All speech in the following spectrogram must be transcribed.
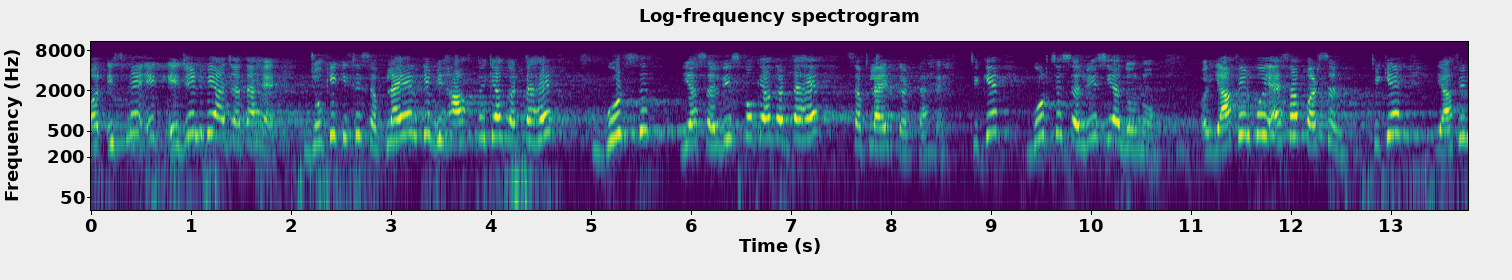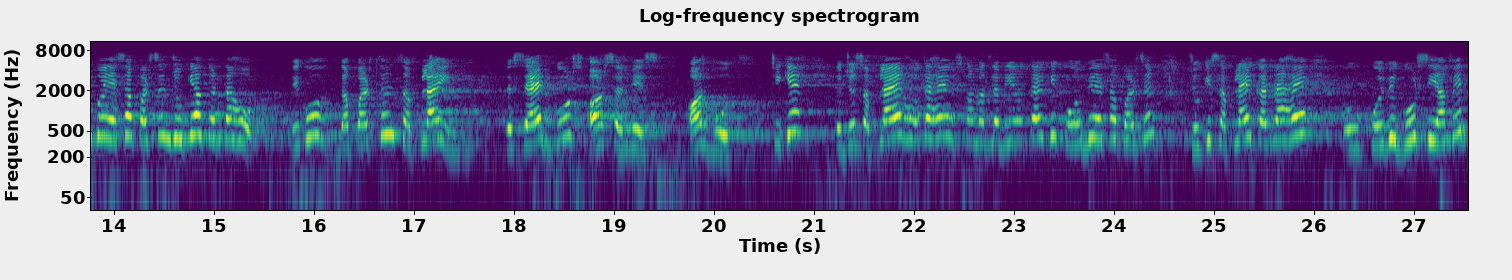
और इसमें एक एजेंट भी आ जाता है जो कि किसी सप्लायर के बिहाफ पे क्या करता है गुड्स या सर्विस को क्या करता है सप्लाइड करता है, ठीक है? गुड्स सर्विस या दोनों, और या फिर कोई ऐसा पर्सन ठीक है? या फिर कोई ऐसा पर्सन जो क्या करता हो? देखो the person supplying the said goods और सर्विस और बोथ ठीक है? तो जो सप्लायर होता है, उसका मतलब ये होता है कि कोई भी ऐसा पर्सन जो कि सप्लाई कर रहा है तो कोई भी गुड्स या फिर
